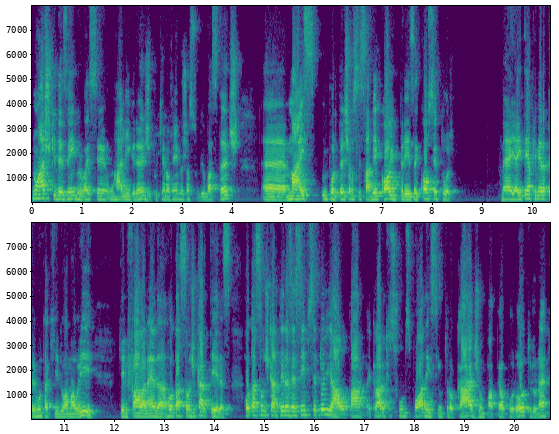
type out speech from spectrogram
Não acho que dezembro vai ser um rally grande, porque novembro já subiu bastante, é, mas o importante é você saber qual empresa e qual setor. Né? E aí tem a primeira pergunta aqui do Amauri, que ele fala né, da rotação de carteiras. Rotação de carteiras é sempre setorial, tá? É claro que os fundos podem sim trocar de um papel por outro, né?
